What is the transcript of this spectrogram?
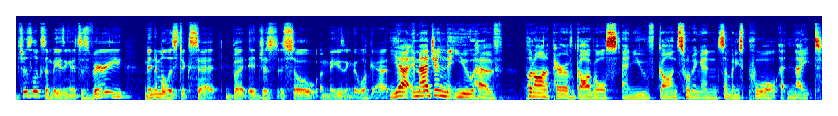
just looks amazing. And it's this very minimalistic set, but it just is so amazing to look at. Yeah, imagine that you have put on a pair of goggles and you've gone swimming in somebody's pool at night.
